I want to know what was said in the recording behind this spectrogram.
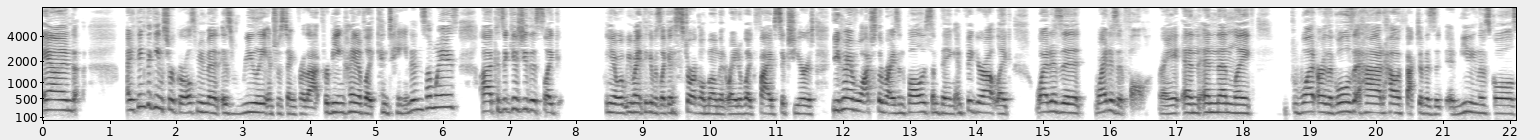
And I think the Games for Girls movement is really interesting for that, for being kind of like contained in some ways, because uh, it gives you this like you know, what we might think of as like a historical moment, right? Of like five, six years. You kind of watch the rise and fall of something and figure out like, why does it, why does it fall? Right. And, and then like, what are the goals it had? How effective is it in meeting those goals?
